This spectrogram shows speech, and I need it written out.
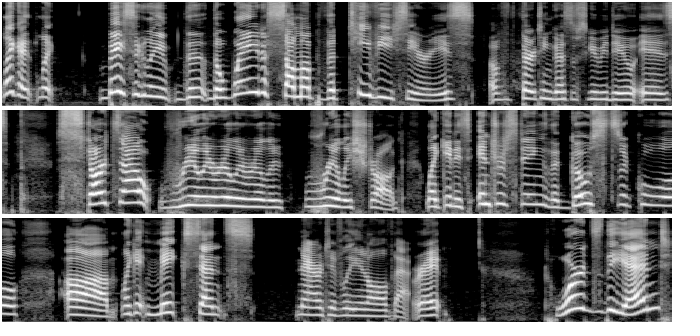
like i like basically the the way to sum up the tv series of 13 ghosts of scooby-doo is starts out really really really really strong like it is interesting the ghosts are cool um like it makes sense narratively and all of that right towards the end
